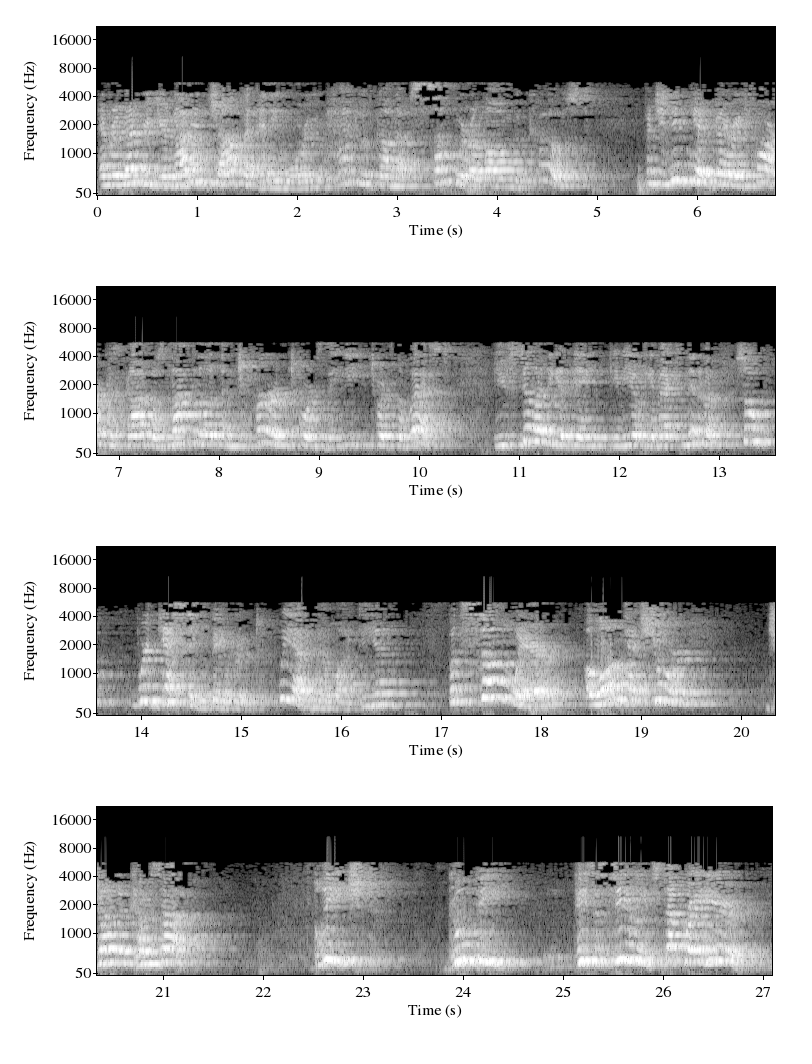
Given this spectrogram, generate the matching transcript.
and remember, you're not in Joppa anymore. You had to have gone up somewhere along the coast but you didn't get very far because God was not going to let them turn towards the east, towards the west. You still had to get, be able to get back to Nineveh. So we're guessing Have no idea. But somewhere along that shore, Jonah comes up. Bleached. Goopy. Piece of seaweed stuck right here.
